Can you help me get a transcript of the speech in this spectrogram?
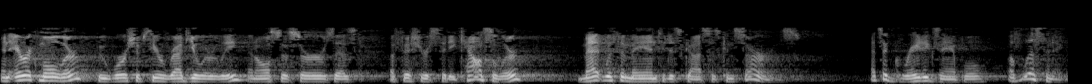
And Eric Moeller, who worships here regularly and also serves as a Fisher City Councilor, met with the man to discuss his concerns. That's a great example of listening.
